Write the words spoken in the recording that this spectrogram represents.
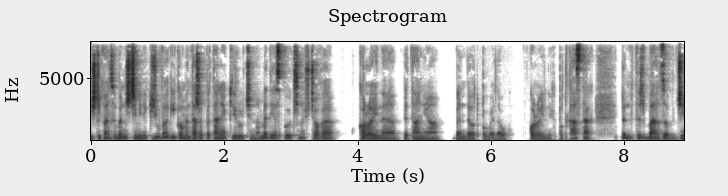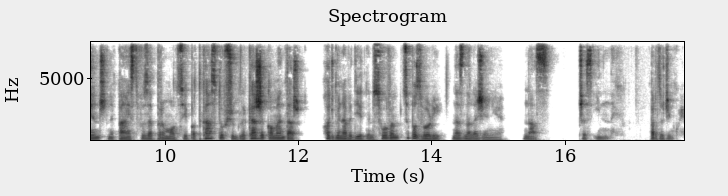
Jeśli Państwo będziecie mieli jakieś uwagi, komentarze, pytania, kierujcie na media społecznościowe. Kolejne pytania będę odpowiadał w kolejnych podcastach. Będę też bardzo wdzięczny Państwu za promocję podcastu wśród lekarzy, komentarz, choćby nawet jednym słowem, co pozwoli na znalezienie nas przez innych. Bardzo dziękuję.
